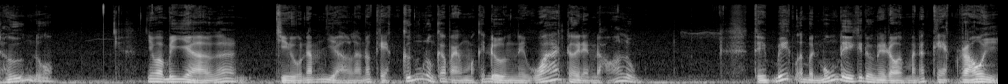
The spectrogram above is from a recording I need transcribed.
hướng đúng không? Nhưng mà bây giờ á, chiều 5 giờ là nó kẹt cứng luôn các bạn mà cái đường này quá trời đèn đỏ luôn. Thì biết là mình muốn đi cái đường này rồi mà nó kẹt rồi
